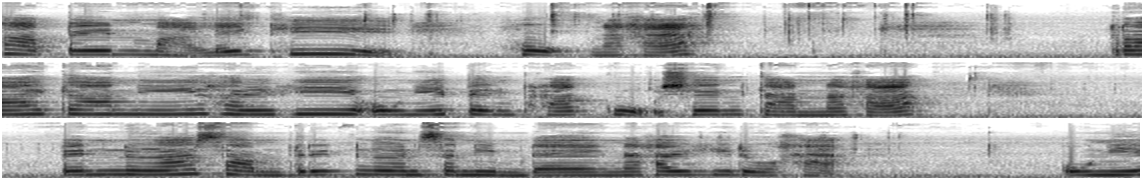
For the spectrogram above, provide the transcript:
ค่ะเป็นหมายเลขที่ 6 นะคะรายการนี้ค่ะพี่พี่องค์นี้เป็นพระกุเช่นกันนะคะ เป็นเนื้อสำริดเงินสนิมแดงนะคะพี่พี่ดูค่ะ องค์นี้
